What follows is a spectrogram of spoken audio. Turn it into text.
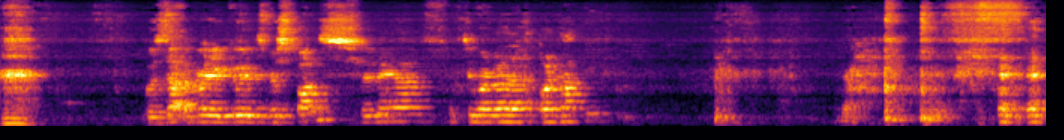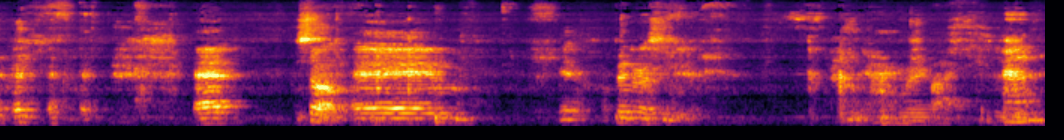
Was that a very good response? Should they have if they were unhappy? No. uh, so, um, yeah, I'll play the rest of the video.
